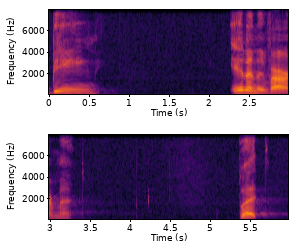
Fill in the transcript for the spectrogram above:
being in an environment, but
